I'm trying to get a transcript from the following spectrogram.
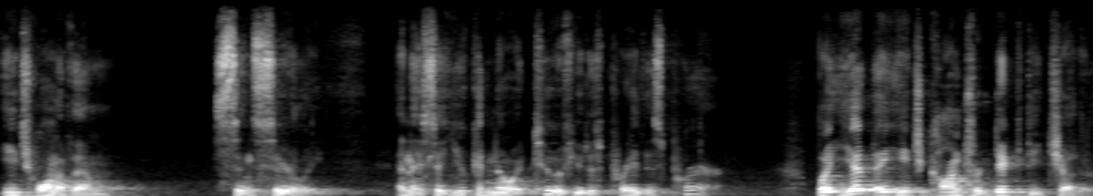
each one of them, sincerely. And they say, You can know it too if you just pray this prayer. But yet they each contradict each other.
